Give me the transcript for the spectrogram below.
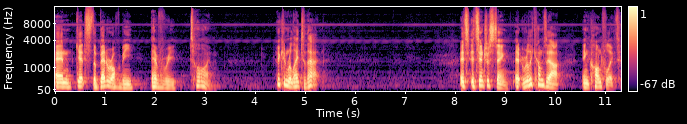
and gets the better of me every time. Who can relate to that? It's, it's interesting. It really comes out in conflict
